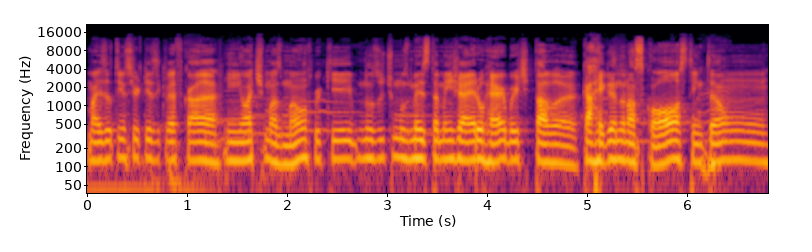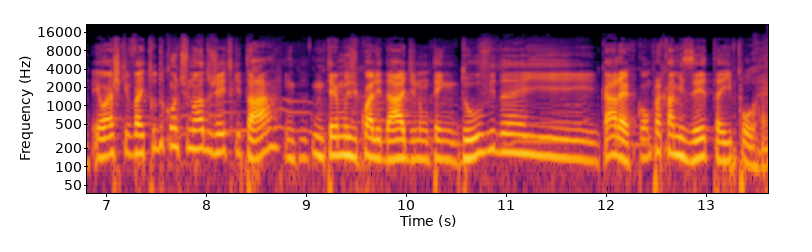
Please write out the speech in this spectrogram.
Mas eu tenho certeza que vai ficar em ótimas mãos, porque nos últimos meses também já era o Herbert que tava carregando nas costas. Então, eu acho que vai tudo continuar do jeito que tá. Em, em termos de qualidade, não tem dúvida. E, cara, compra a camiseta aí, porra.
